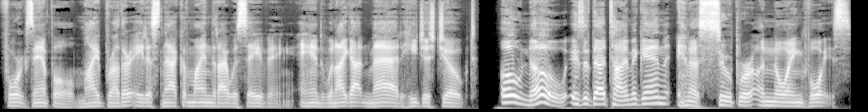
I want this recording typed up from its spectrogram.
For example, my brother ate a snack of mine that I was saving, and when I got mad, he just joked, Oh no, is it that time again? in a super annoying voice.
